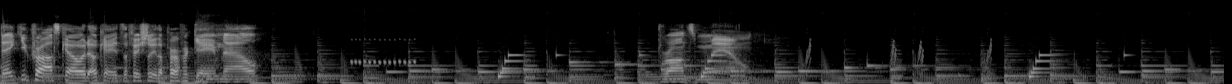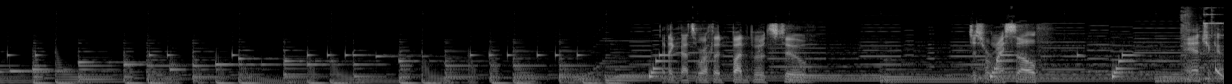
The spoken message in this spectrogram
Thank you, Crosscode. Okay, it's officially the perfect game now. Bronze Mail. I think that's worth it. Buy the boots too. Just for myself. And chicken.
